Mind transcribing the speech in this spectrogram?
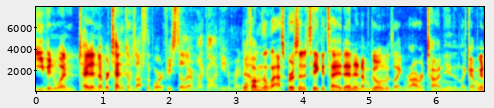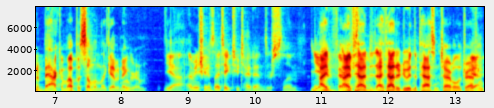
even when tight end number ten comes off the board. If he's still there, I'm like, oh, I need him right now. Well, if now. I'm the last person to take a tight end and I'm going with like Robert Tonyan and like I'm going to back him up with someone like Evan Engram. yeah, I mean, chances I take two tight ends are slim. Yeah, I've very I've slim. had I've had to do it in the past. I'm terrible at drafting Yeah.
